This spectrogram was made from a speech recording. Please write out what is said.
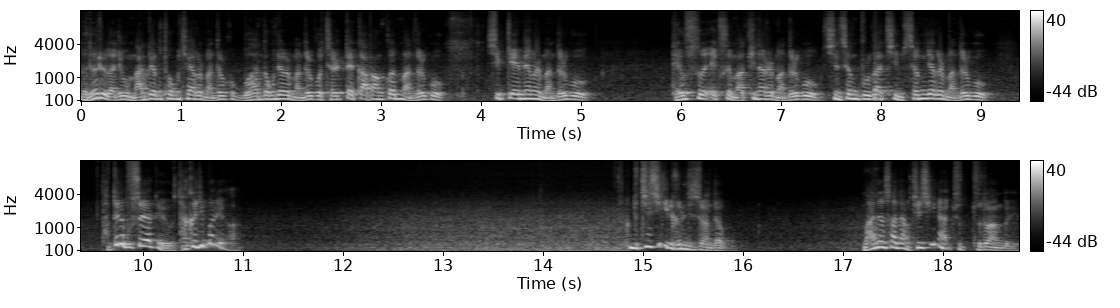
언어를 가지고 만병통치약을 만들고 무한동력을 만들고 절대 까방권 만들고 십계명을 만들고 deus ex machina를 만들고 신성불가침 성역을 만들고 다 때려 부숴야 돼요. 다 거짓말이야. 근데 지식인이 그런 짓을 한다고. 마녀사냥 지식인이 주, 주도한 거예요.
